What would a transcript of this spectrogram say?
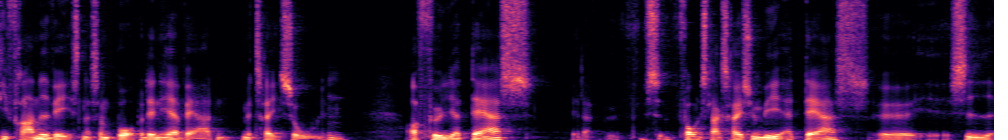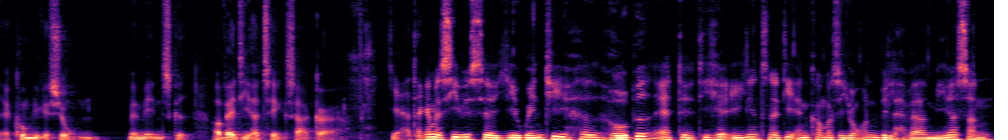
de fremmede væsener, som bor på den her verden med tre sole, mm. og følger deres, eller får en slags resume af deres øh, side af kommunikationen med mennesket, og hvad de har tænkt sig at gøre. Ja, der kan man sige, hvis uh, Yi Wenji havde håbet, at uh, de her aliens, når de ankommer til jorden, ville have været mere sådan,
